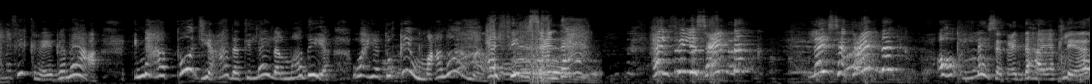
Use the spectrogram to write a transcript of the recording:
على فكرة يا جماعة إنها بودي عادت الليلة الماضية وهي تقيم مع نورمان هل فيلس عندها؟ هل فيلس عندك؟ ليست عندك؟ أوه ليست عندها يا كلير.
